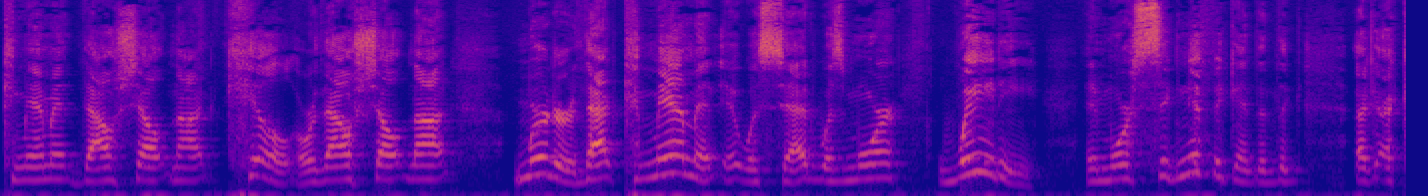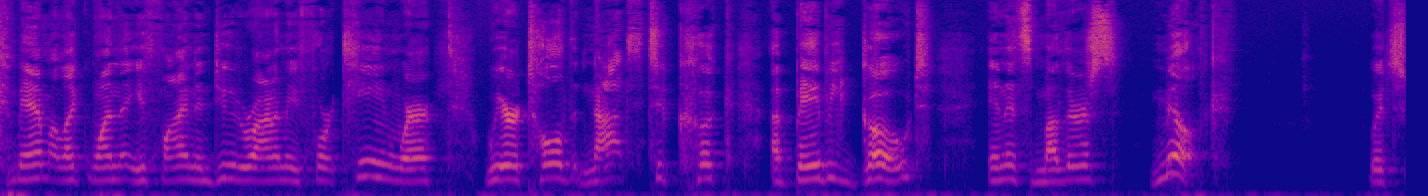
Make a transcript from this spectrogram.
commandment, thou shalt not kill or thou shalt not murder. That commandment, it was said, was more weighty and more significant than the, a, a, commandment like one that you find in Deuteronomy 14, where we are told not to cook a baby goat in its mother's milk which,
